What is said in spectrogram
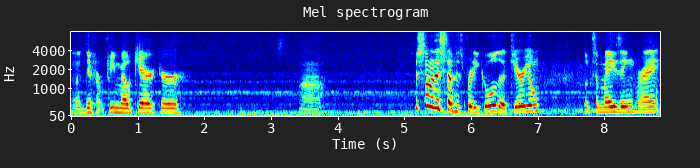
A different female character. Uh, some of this stuff is pretty cool. The Tyrael looks amazing, right?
